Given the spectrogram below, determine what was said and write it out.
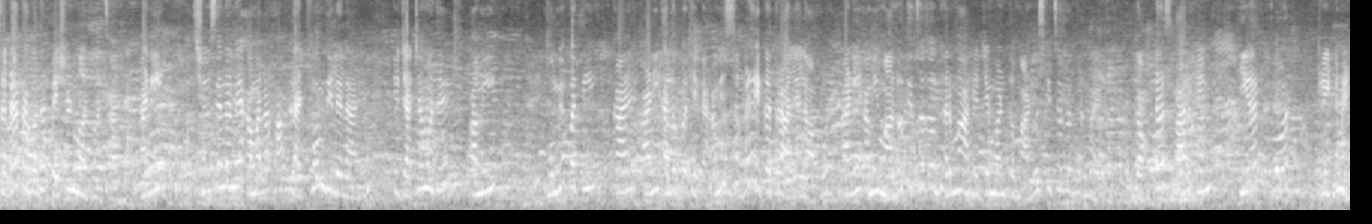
सगळ्यात अगोदर पेशंट महत्त्वाचा आहे. आणि शिवसेनेने आम्हाला हा प्लॅटफॉर्म दिलेला आहे की ज्याच्यामध्ये आम्ही होमिओपॅथी काय आणि ॲलोपॅथी काय आम्ही सगळे एकत्र आलेलो आहोत. आणि आम्ही मानवतेचा जो धर्म आहे जे म्हणतो माणुसकीचा जो धर्म आहे doctors are been here for treatment.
